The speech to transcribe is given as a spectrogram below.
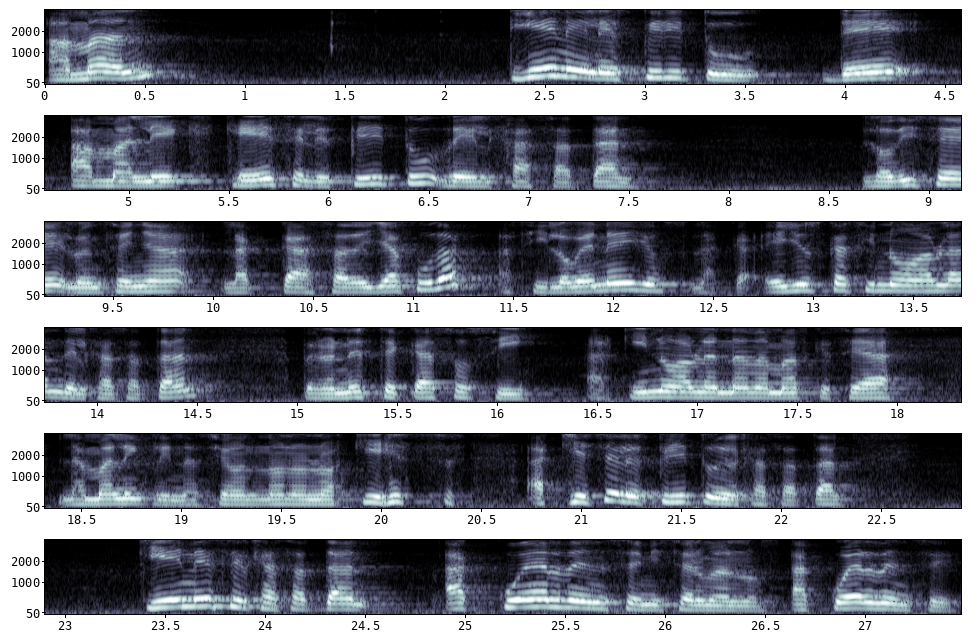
Amán tiene el espíritu de Amalek, que es el espíritu del Hasatán. Lo dice, lo enseña la casa de Yahuda, así lo ven ellos. ellos casi no hablan del Hasatán, pero en este caso sí. Aquí no hablan nada más que sea la mala inclinación. No, no, no. Aquí es, aquí es el espíritu del Hasatán. ¿Quién es el Hasatán? Acuérdense, mis hermanos, acuérdense.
